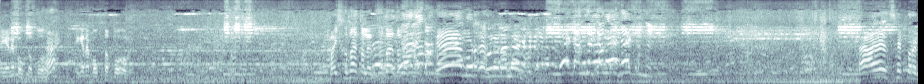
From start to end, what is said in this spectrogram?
এখানে বক্তব্য হবে এখানে বক্তব্য হবে ভাই সোজায় চলেন সোজায় চলেন মোটরে হ্যাঁ সেট করেন।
